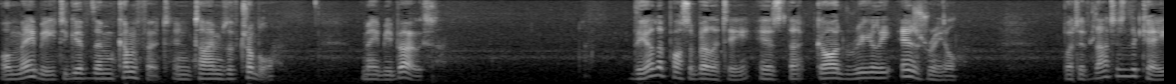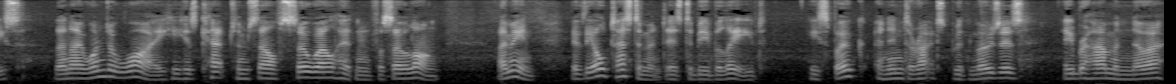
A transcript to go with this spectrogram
or maybe to give them comfort in times of trouble. Maybe both. The other possibility is that God really is real. But if that is the case, then I wonder why he has kept himself so well hidden for so long. I mean, if the Old Testament is to be believed, he spoke and interacted with Moses, Abraham, and Noah,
